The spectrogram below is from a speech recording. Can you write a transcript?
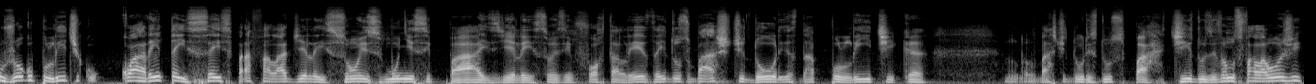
o jogo político 46 para falar de eleições municipais, de eleições em Fortaleza e dos bastidores da política, dos bastidores dos partidos. E vamos falar hoje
